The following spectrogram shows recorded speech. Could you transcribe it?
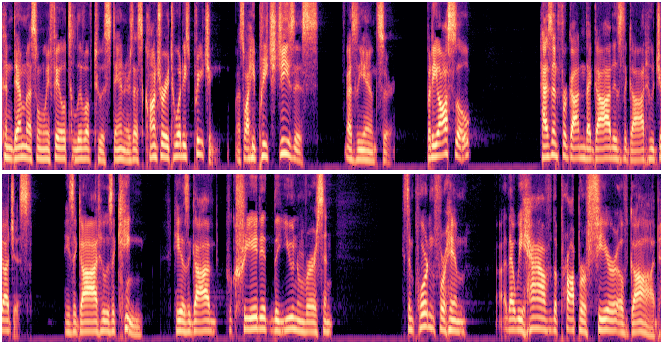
condemn us when we fail to live up to his standards. That's contrary to what he's preaching. That's why he preached Jesus as the answer. But he also hasn't forgotten that God is the God who judges. He's a God who is a king. He is a God who created the universe. And it's important for him uh, that we have the proper fear of God.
